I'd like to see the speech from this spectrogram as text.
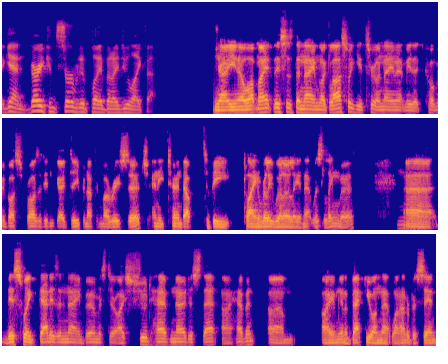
Again, very conservative play, but I do like that. No, you know what, mate? This is the name. Like last week, you threw a name at me that caught me by surprise. I didn't go deep enough in my research, and he turned up to be playing really well early, and that was Lingmerth. Mm-hmm. Uh, this week, that is a name, Burmester. I should have noticed that. I haven't. Um, I am going to back you on that 100%.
